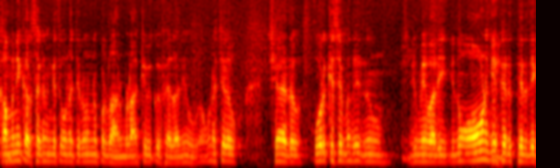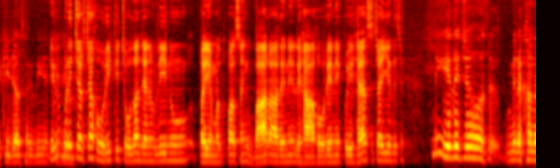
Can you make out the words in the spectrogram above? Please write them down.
ਕੰਮ ਨਹੀਂ ਕਰ ਸਕਣਗੇ ਤੇ ਉਹਨਾਂ ਚਿਰ ਉਹਨਾਂ ਨੂੰ ਪ੍ਰਧਾਨ ਬਣਾ ਕੇ ਵੀ ਕੋਈ ਫਾਇਦਾ ਨਹੀਂ ਹੋਊਗਾ। ਉਹਨਾਂ ਚਿਰ ਸ਼ਾਇਦ ਹੋਰ ਕਿਸੇ ਬੰਦੇ ਨੂੰ ਜ਼ਿੰਮੇਵਾਰੀ ਜਦੋਂ ਆਉਣਗੇ ਫਿਰ ਫਿਰ ਦੇਖੀ ਜਾ ਸਕਦੀ ਹੈ ਇਹ ਵੀ ਬੜੀ ਚਰਚਾ ਹੋ ਰਹੀ ਕਿ 14 ਜਨਵਰੀ ਨੂੰ ਭਾਈ ਅਮਰਤਪਾਲ ਸਿੰਘ ਬਾਹਰ ਆ ਰਹੇ ਨੇ ਰਿਹਾ ਹੋ ਰਹੇ ਨੇ ਕੋਈ ਹੈ ਸਚਾਈ ਇਹਦੇ ਚ? ਨਹੀਂ ਇਹਦੇ ਚ ਮੇਰੇ ਖਿਆਲ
